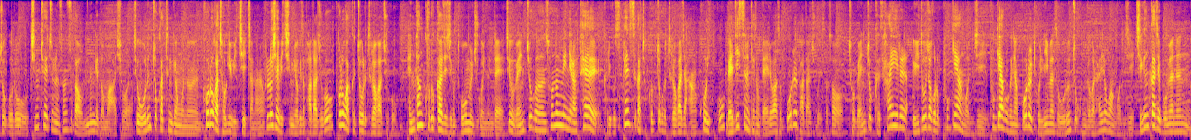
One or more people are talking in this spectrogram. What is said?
쪽으로 침투해주는 선수가 없는 게 너무 아쉬워요. 지금 오른쪽 같은 경우는 포로가 저기 위치에 있잖아요. 클로셉이 지금 여기서 받아주고 포로가 그쪽으로 들어가주고 벤탄쿠르까지 지금 도움을 주고 있는데 지금 왼쪽은 손흥민이랑 텔 그리고 스펜스가 적극적으로 들어가지 않고 있고 메디스는 계속 내려와서 볼을 받아주고 있어서 저 왼쪽 그 사이를 의도적으로 포기한 건지 포기하고 그냥 볼을 돌리면서 오른쪽 공격을 하려고 한 건지 지금까지 보면은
